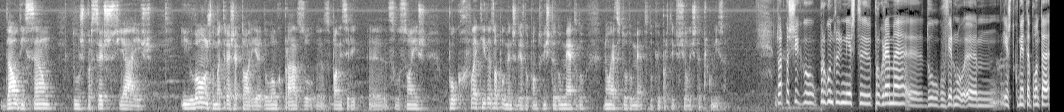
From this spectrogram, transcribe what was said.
da audição dos parceiros sociais e longe de uma trajetória de longo prazo, eh, podem ser eh, soluções pouco refletidas, ou pelo menos desde o ponto de vista do método, não é de todo o método que o Partido Socialista preconiza. Eduardo Pacheco, pergunto-lhe neste programa uh, do Governo, eh, este documento aponta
